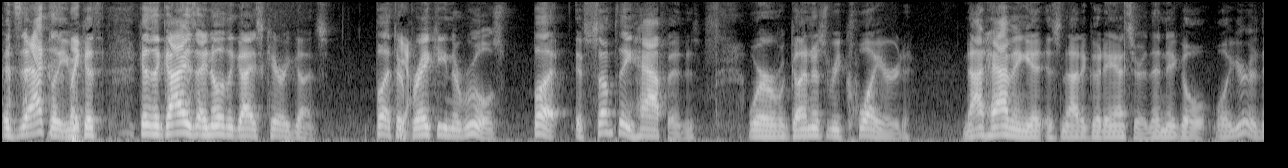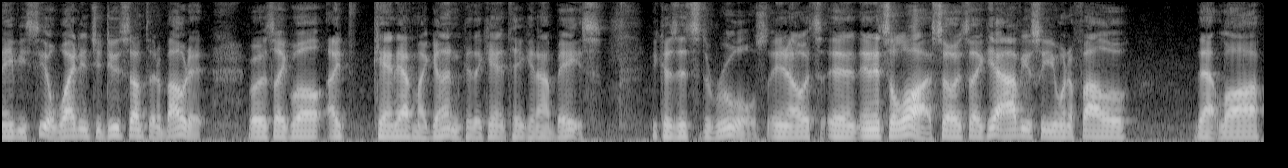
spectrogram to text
exactly, like, because because the guys I know the guys carry guns, but they're yeah. breaking the rules. But if something happened where a gun is required, not having it is not a good answer. Then they go, "Well, you're a Navy SEAL. Why didn't you do something about it?" Well, it's like, "Well, I can't have my gun because I can't take it on base." Because it's the rules, you know, it's and, and it's a law. So it's like, yeah, obviously you want to follow that law,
